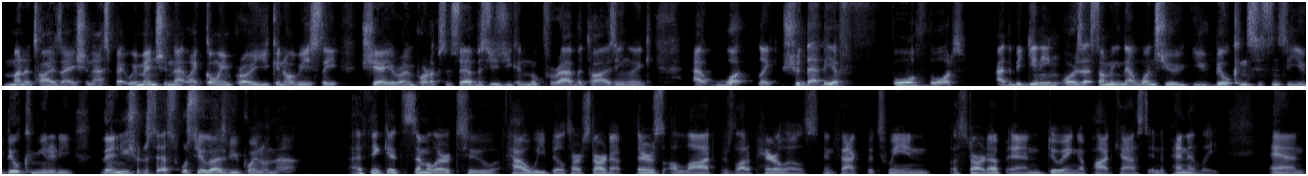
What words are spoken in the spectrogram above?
monetization aspect. We mentioned that like going pro, you can obviously share your own products and services. You can look for advertising. Like, at what like should that be a forethought at the beginning, or is that something that once you you've built consistency, you've built community, then you should assess? What's your guys' viewpoint on that? I think it's similar to how we built our startup. There's a lot there's a lot of parallels in fact between a startup and doing a podcast independently. And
